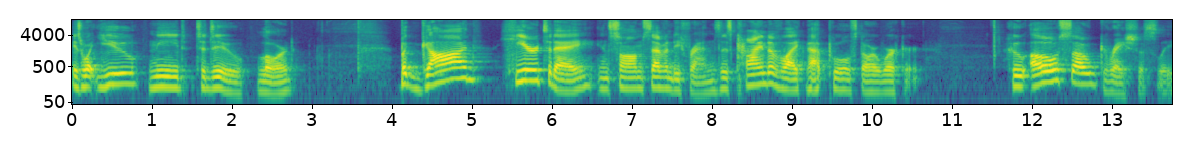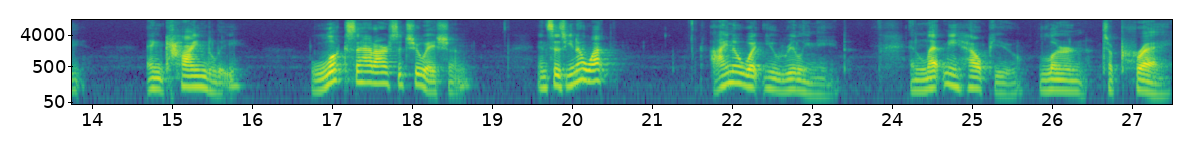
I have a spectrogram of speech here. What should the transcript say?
is what you need to do, Lord. But God here today in Psalm 70, friends, is kind of like that pool store worker who oh so graciously and kindly looks at our situation and says, You know what? I know what you really need. And let me help you learn to pray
